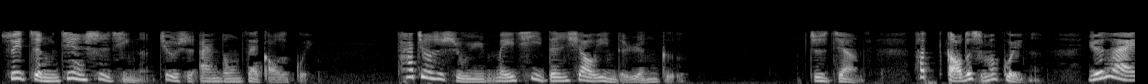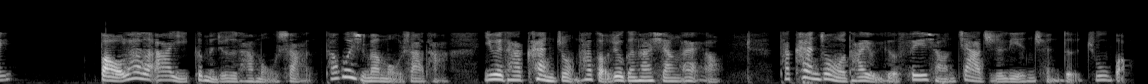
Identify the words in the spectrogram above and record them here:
所以整件事情呢，就是安东在搞的鬼，他就是属于煤气灯效应的人格，就是这样子。他搞的什么鬼呢？原来宝拉的阿姨根本就是他谋杀的。他为什么要谋杀他？因为他看中，他早就跟他相爱啊。他看中了他有一个非常价值连城的珠宝，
